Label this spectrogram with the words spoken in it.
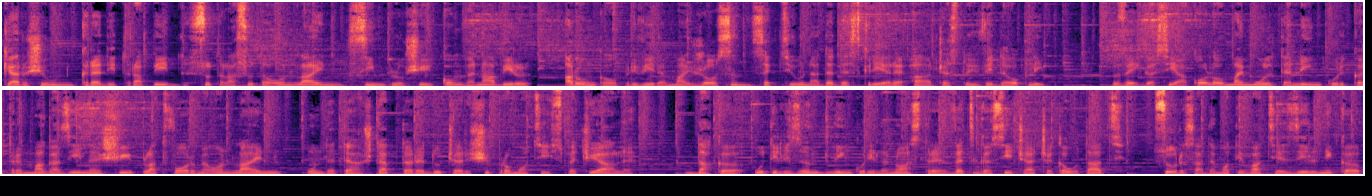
chiar și un credit rapid 100% online, simplu și convenabil, aruncă o privire mai jos în secțiunea de descriere a acestui videoclip. Vei găsi acolo mai multe linkuri către magazine și platforme online unde te așteaptă reduceri și promoții speciale. Dacă utilizând linkurile noastre veți găsi ceea ce căutați, sursa de motivație zilnică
